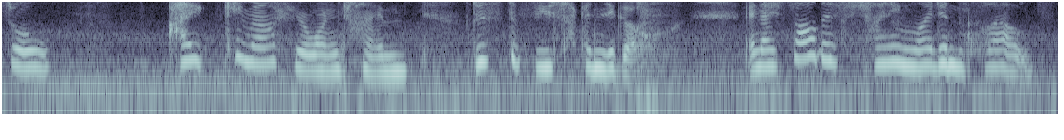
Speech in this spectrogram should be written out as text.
So, I came out here one time just a few seconds ago and I saw this shining light in the clouds.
